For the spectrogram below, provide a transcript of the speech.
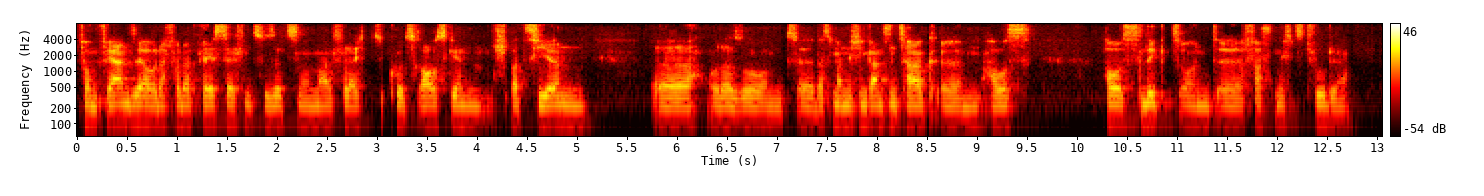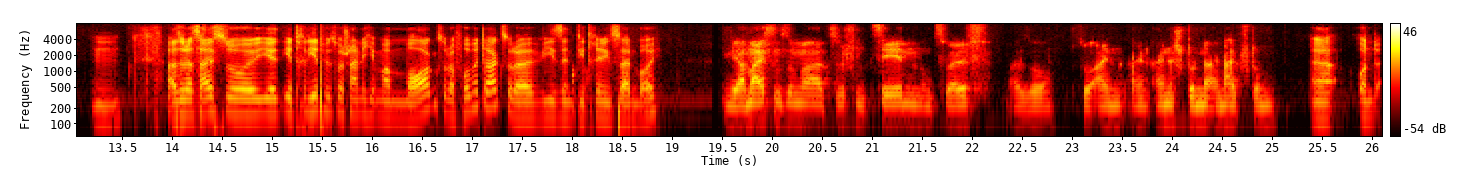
vom Fernseher oder vor der Playstation zu sitzen und mal vielleicht kurz rausgehen, spazieren äh, oder so und äh, dass man nicht den ganzen Tag ähm, Haus, Haus liegt und äh, fast nichts tut, ja. Mhm. Also das heißt so, ihr, ihr trainiert höchstwahrscheinlich immer morgens oder vormittags oder wie sind die Trainingszeiten bei euch? Ja, meistens immer zwischen 10 und 12, also so ein, ein, eine Stunde, eineinhalb Stunden. Ja, und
